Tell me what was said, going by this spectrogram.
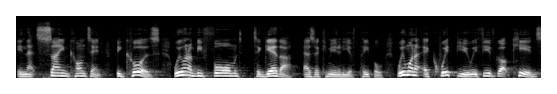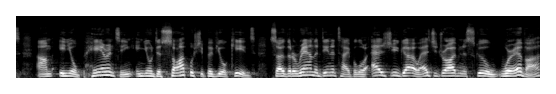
in that same content because we want to be formed together as a community of people. We want to equip you, if you've got kids, um, in your parenting, in your discipleship of your kids, so that around the dinner table or as you go, as you're driving to school, wherever,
